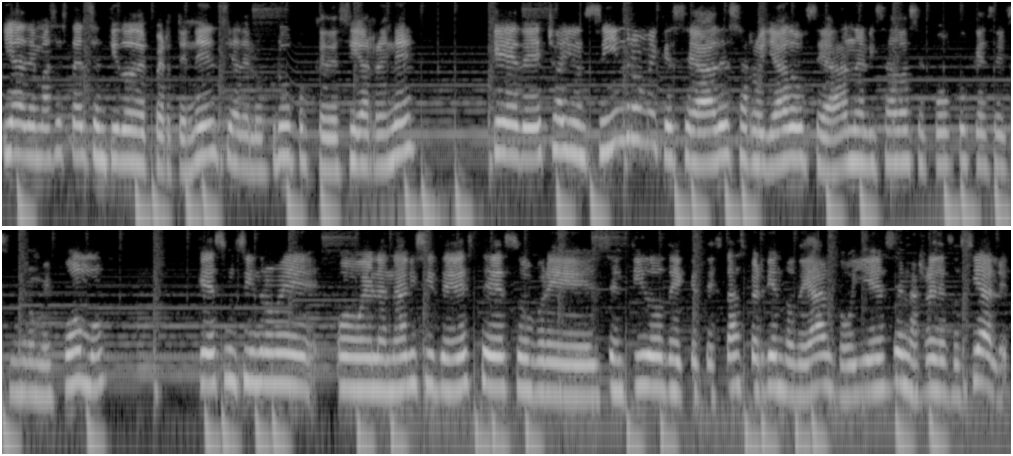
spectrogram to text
Y además está el sentido de pertenencia de los grupos que decía René, que de hecho hay un síndrome que se ha desarrollado, se ha analizado hace poco, que es el síndrome FOMO, que es un síndrome o el análisis de este es sobre el sentido de que te estás perdiendo de algo y es en las redes sociales,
